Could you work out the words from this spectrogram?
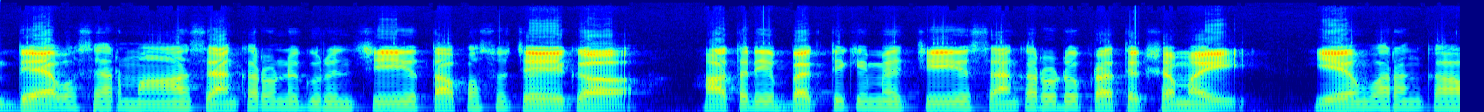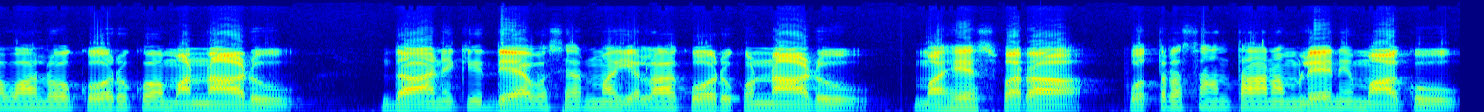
దేవశర్మ శంకరుని గురించి తపస్సు చేయగా అతడి భక్తికి మెచ్చి శంకరుడు ప్రత్యక్షమై ఏం వరం కావాలో కోరుకోమన్నాడు. దానికి దేవశర్మ ఇలా కోరుకున్నాడు మహేశ్వర పుత్ర సంతానం లేని మాకు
